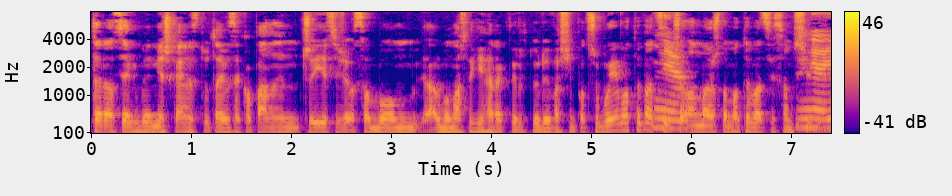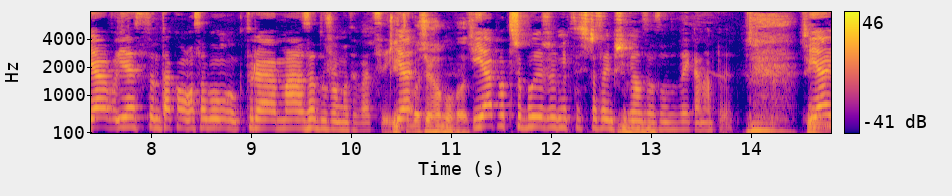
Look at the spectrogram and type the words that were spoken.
teraz jakby mieszkając tutaj w Zakopanym, czy jesteś osobą, albo masz taki charakter, który właśnie potrzebuje motywacji, Nie. czy on ma już tą motywację sam z siebie? Nie, ja jestem taką osobą, która ma za dużo motywacji. Czyli ja, trzeba cię hamować. ja potrzebuję, żeby mnie ktoś czasami przywiązał Mhm. do tej kanapy. Czyli- Ja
